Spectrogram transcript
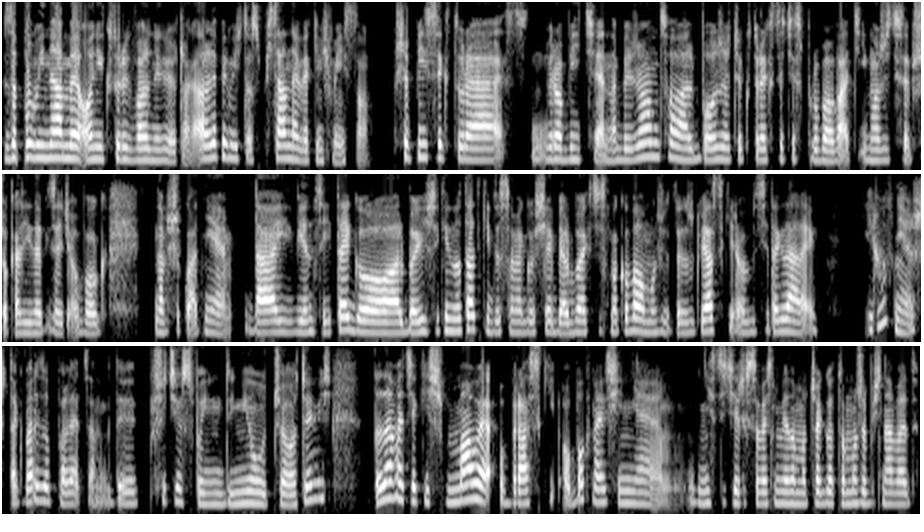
zapominamy o niektórych ważnych rzeczach, ale lepiej mieć to spisane w jakimś miejscu przepisy, które robicie na bieżąco, albo rzeczy, które chcecie spróbować i możecie sobie przy okazji napisać obok, na przykład, nie daj więcej tego, albo jakieś takie notatki do samego siebie, albo jak ci smakowało, możecie też gwiazdki robić i tak dalej. I również tak bardzo polecam, gdy piszecie o swoim dniu czy o czymś, dodawać jakieś małe obrazki obok, nawet jeśli nie, nie chcecie rysować nie wiadomo czego, to może być nawet,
